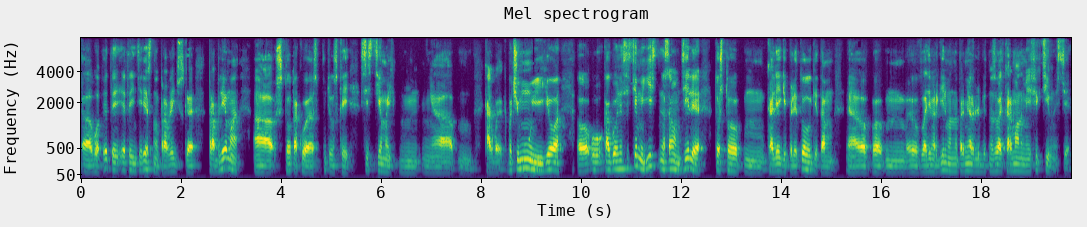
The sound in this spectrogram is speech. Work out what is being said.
А, вот, это, это интересная управленческая проблема, что такое с путинской системой, а, как бы, почему ее, как бы эта система есть на самом деле то, что коллеги-политологи, там, Владимир Гильман, например, любит называть карманами эффективности.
